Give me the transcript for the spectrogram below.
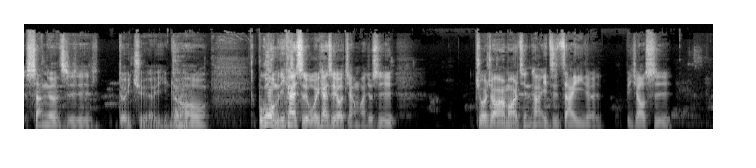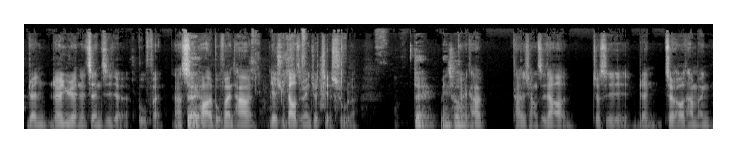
善恶之对决而已。然后，不过我们一开始我一开始有讲嘛，就是 George R. R. Martin 他一直在意的比较是人人与人的政治的部分，那神话的部分他也许到这边就结束了。对，没错，对他他就想知道就是人最后他们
